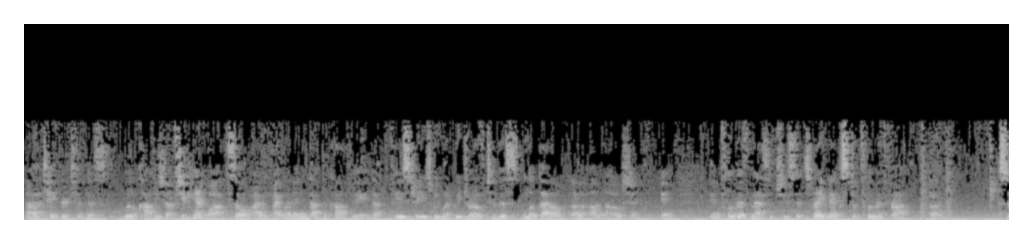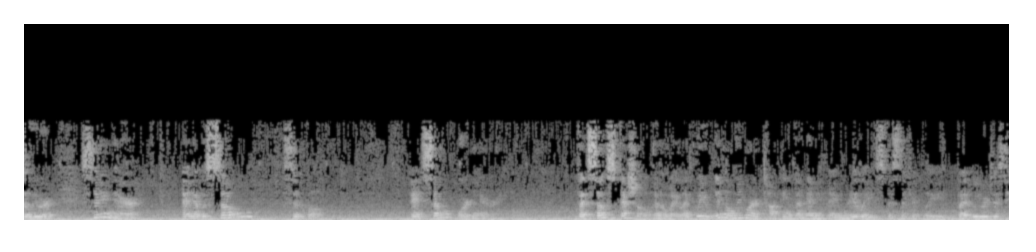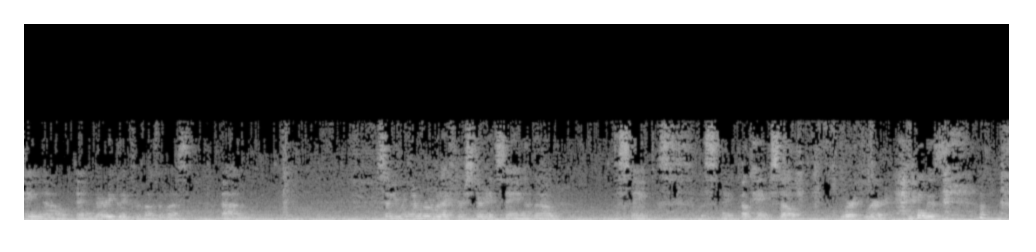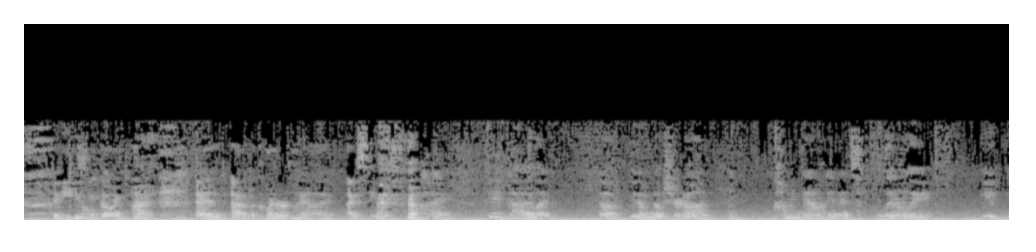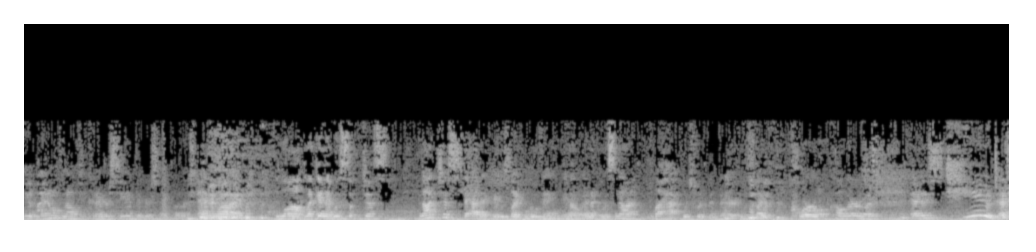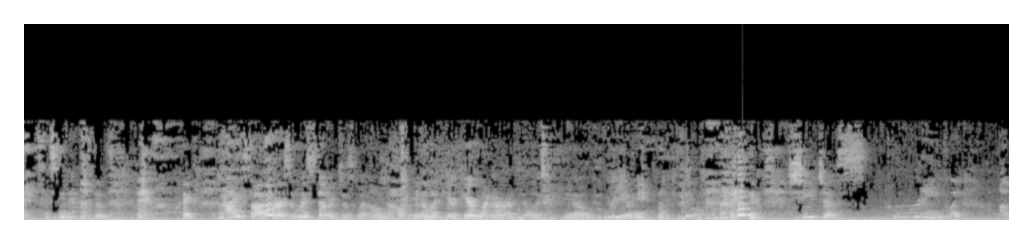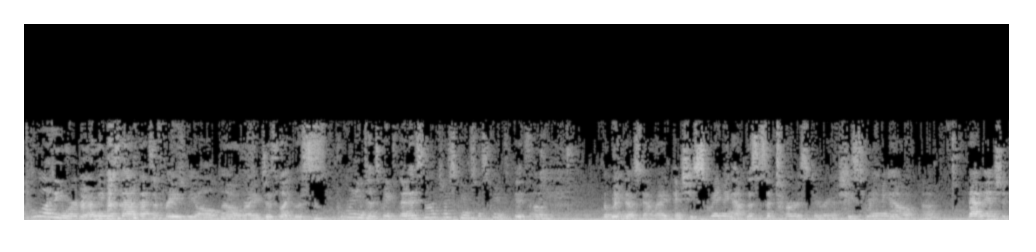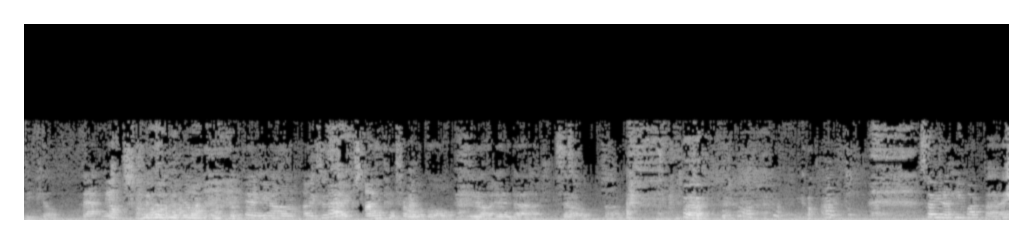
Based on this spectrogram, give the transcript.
uh, take her to this little coffee shop. She can't walk, so I, I went in and got the coffee, got the pastries. We went, we drove to this lookout uh, on the ocean in in Plymouth, Massachusetts, right next to Plymouth Rock. Um, so we were sitting there, and it was so simple and so ordinary, but so special in a way. Like we, you know, we weren't talking about anything really specifically, but we were just hanging out, and very good for both of us. Um, so you remember what I first started saying about the snakes? The snake. Okay, so we're we're having this easygoing time, and out of the corner of my eye, I see this guy, big guy, like uh, you know, no shirt on, coming down, and it's literally. You, you, I don't know if you could ever see a bigger snake than this. And wide, long, like, and it was just not just static, it was like moving, you know, and it was not black, which would have been better. It was like coral color, like, and it's huge. I mean, it's massive. like, I saw it first, and my stomach just went, "Oh no!" You know, like here, here went our idyllic, you know, reunion. she just screamed like a bloody murder. I mean, is that that's a phrase we all know, right? Just like this screams and screams, and it's not just screams and screams. It's um, the windows down, right? And she's screaming out. This is a tourist area. She's screaming out, um, "That man should be killed." That man should be killed. and you know, it's just like uncontrollable, you know. And uh, so. Um, so you know, he walked by,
